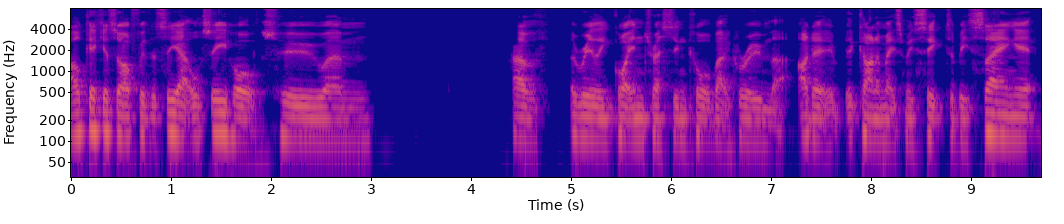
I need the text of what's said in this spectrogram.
I'll kick us off with the Seattle Seahawks, who um, have a really quite interesting quarterback room that I don't. It, it kind of makes me sick to be saying it.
